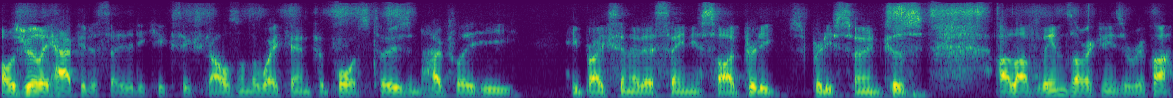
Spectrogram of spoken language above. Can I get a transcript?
I was really happy to see that he kicked six goals on the weekend for Ports Twos, and hopefully he he breaks into their senior side pretty pretty soon because I love Linz. I reckon he's a ripper.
